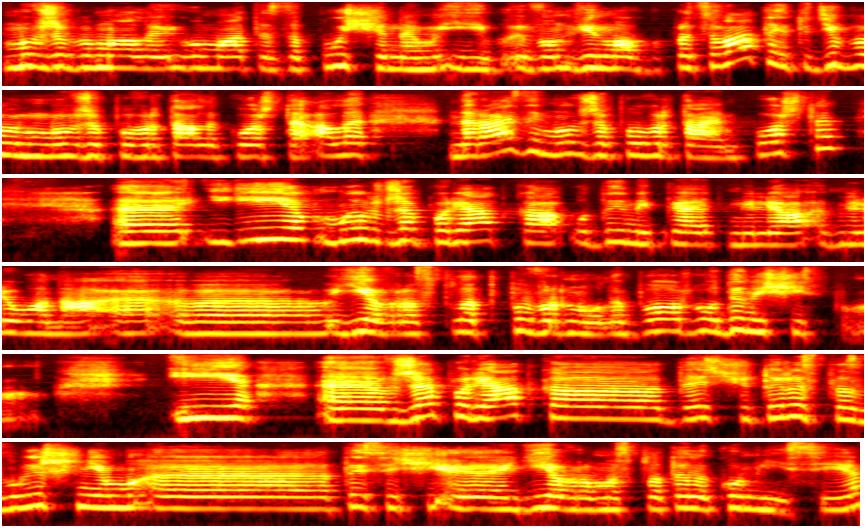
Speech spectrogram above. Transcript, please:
Ми вже би мали його мати запущеним, і він, він мав би працювати, і тоді б ми вже повертали кошти. Але наразі ми вже повертаємо кошти. Е, і ми вже порядка 1,5 мілья- мільйона е, е, євро сплат повернули, боргу 1,6, по-моєму. І е, вже порядка десь 400 з лишнім е, тисяч євро ми сплатили комісії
